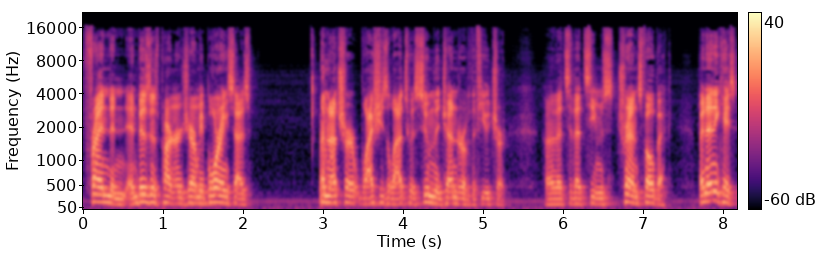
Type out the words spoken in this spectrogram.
friend and, and business partner Jeremy Boring says, I'm not sure why she's allowed to assume the gender of the future. Uh, that seems transphobic. But in any case,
